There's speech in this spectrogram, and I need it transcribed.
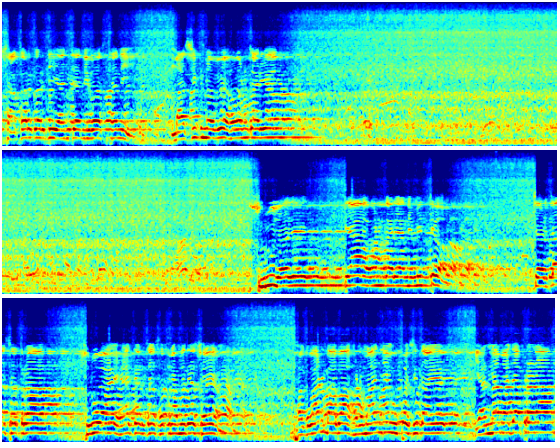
साखरकरजी यांच्या निवासस्थानी मासिक नववे हवन कार्य सुरू झाले. त्या हवन कार्यानिमित्त चर्चासत्र सुरू आहे. ह्या चर्चासत्रामध्ये स्वयं भगवान बाबा हनुमानजी उपस्थित आहेत. यांना माझा प्रणाम.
